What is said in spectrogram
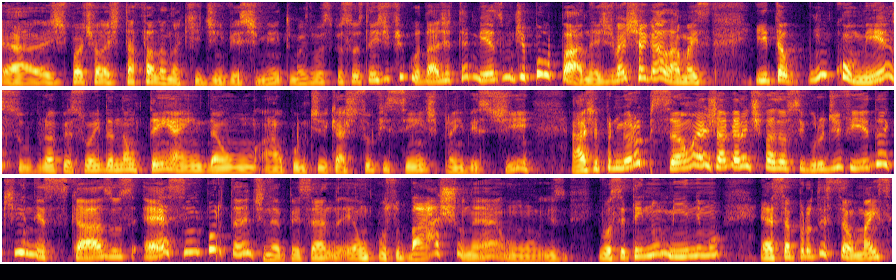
A gente pode falar, a gente está falando aqui de investimento, mas algumas pessoas têm dificuldade até mesmo de poupar, né? A gente vai chegar lá, mas então um começo para a pessoa ainda não tem ainda um, a quantia que acha suficiente para investir. Acho que a primeira opção é já garantir fazer o seguro de vida, que nesses casos é sim importante, né? Pensando é um custo baixo, né? Um, você tem no mínimo essa proteção, mas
